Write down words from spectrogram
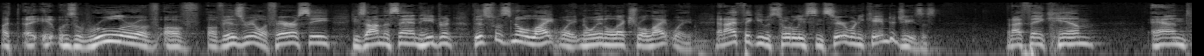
A, a, it was a ruler of, of, of Israel, a Pharisee. He's on the Sanhedrin. This was no lightweight, no intellectual lightweight. And I think he was totally sincere when he came to Jesus. And I think him and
